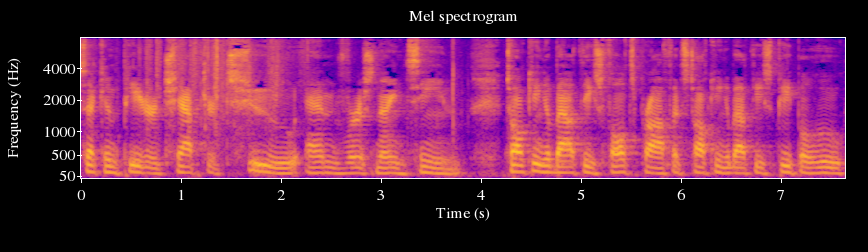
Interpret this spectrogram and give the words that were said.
Second Peter chapter 2 and verse 19 talking about these false prophets talking about these people who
